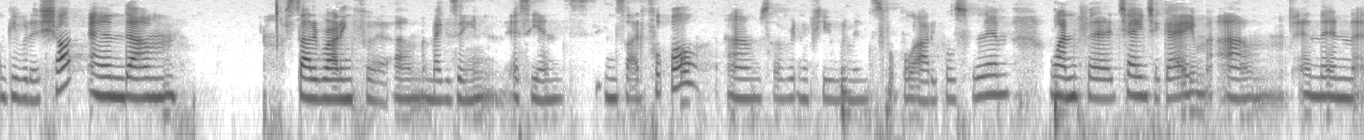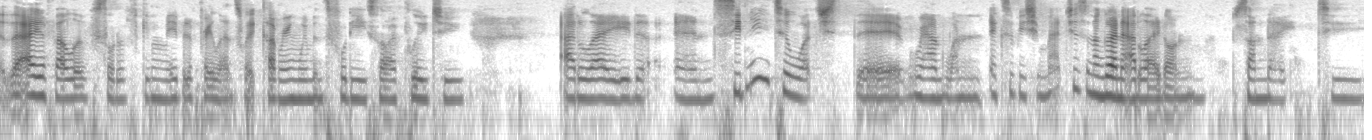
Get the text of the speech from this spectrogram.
I'll give it a shot, and um, started writing for um, a magazine, SEN's Inside Football. Um, so I've written a few women's football articles for them, one for Change Our Game, um, and then the AFL have sort of given me a bit of freelance work covering women's footy. So I flew to Adelaide and Sydney to watch their round one exhibition matches, and I'm going to Adelaide on Sunday to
